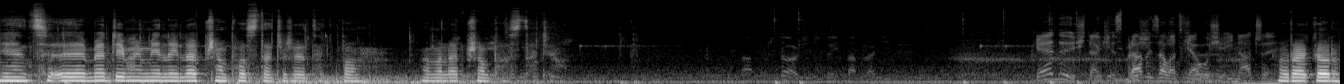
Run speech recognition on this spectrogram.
Więc y, będziemy mieli lepszą postać, że tak powiem. Mamy lepszą postać. Kiedyś takie sprawy załatwiało się inaczej. Ragor.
